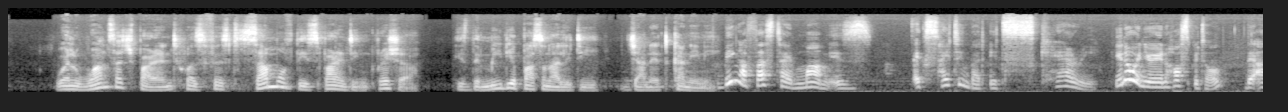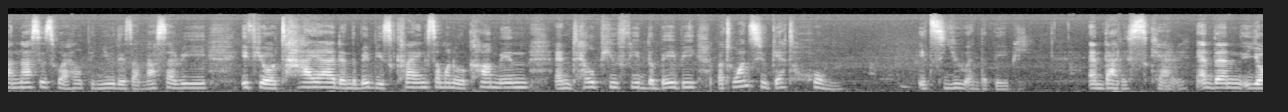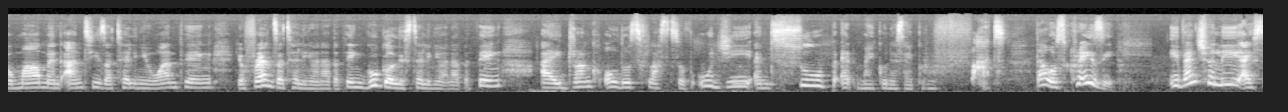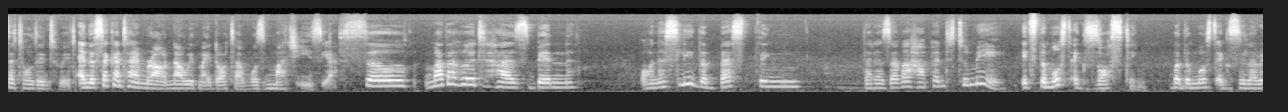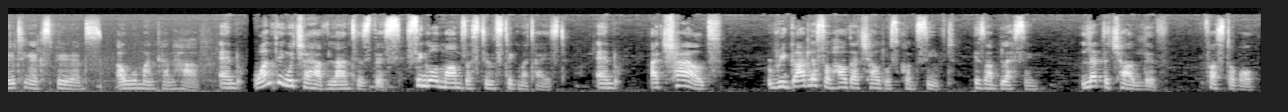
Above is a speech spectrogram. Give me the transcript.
Well, one such parent who has faced some of this parenting pressure is the media personality Janet Kanini. Being a first time mom is exciting, but it's scary. You know, when you're in hospital, there are nurses who are helping you, there's a nursery. If you're tired and the baby is crying, someone will come in and help you feed the baby. But once you get home, it's you and the baby. And that is scary. And then your mom and aunties are telling you one thing, your friends are telling you another thing, Google is telling you another thing. I drank all those flasks of uji and soup, and my goodness, I grew fat. That was crazy. Eventually, I settled into it. And the second time round, now with my daughter, was much easier. So, motherhood has been honestly the best thing that has ever happened to me. It's the most exhausting but the most exhilarating experience a woman can have. And one thing which I have learned is this single moms are still stigmatized. And a child, regardless of how that child was conceived, is a blessing. Let the child live, first of all.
